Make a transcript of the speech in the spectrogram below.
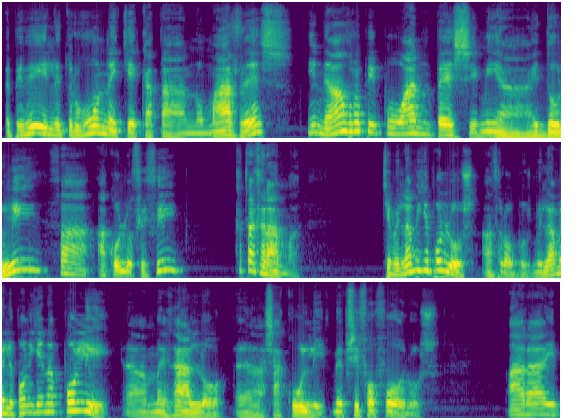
επειδή λειτουργούν και κατά νομάδες, είναι άνθρωποι που αν πέσει μία εντολή θα ακολουθηθεί κατά γράμμα. Και μιλάμε για πολλούς ανθρώπους. Μιλάμε λοιπόν για ένα πολύ μεγάλο σακούλι με ψηφοφόρους. Άρα η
